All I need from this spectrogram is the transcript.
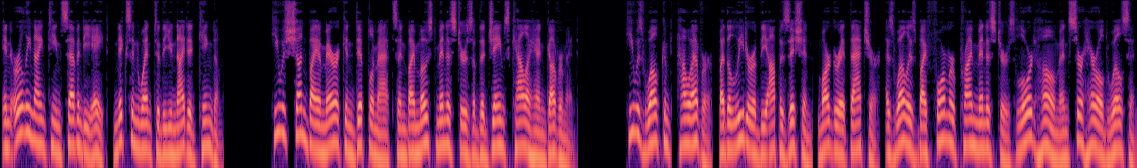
In early 1978, Nixon went to the United Kingdom. He was shunned by American diplomats and by most ministers of the James Callaghan government. He was welcomed, however, by the leader of the opposition, Margaret Thatcher, as well as by former Prime Ministers Lord Home and Sir Harold Wilson.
